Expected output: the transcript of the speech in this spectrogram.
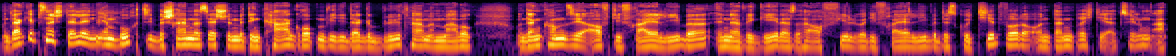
Und da gibt es eine Stelle in ihrem Buch, sie beschreiben das sehr schön mit den K-Gruppen, wie die da geblüht haben in Marburg. Und dann kommen sie auf die freie Liebe in der WG, dass da auch viel über die freie Liebe diskutiert wurde und dann bricht die Erzählung ab.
